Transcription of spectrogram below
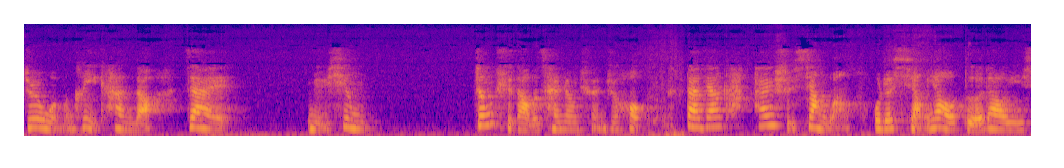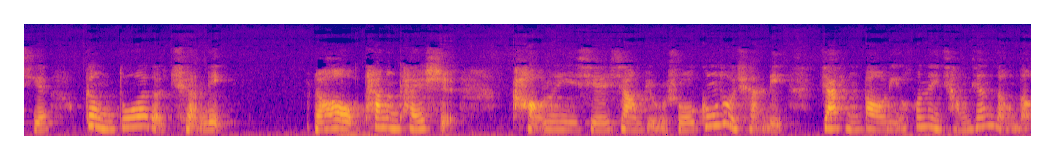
就是我们可以看到，在女性争取到了参政权之后，大家开始向往或者想要得到一些更多的权利，然后他们开始讨论一些像比如说工作权利、家庭暴力、婚内强奸等等。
